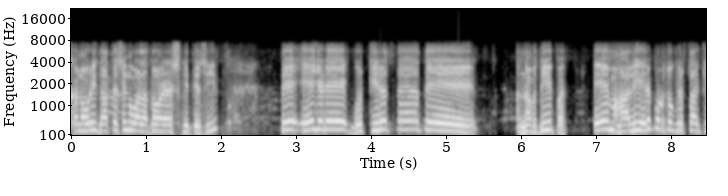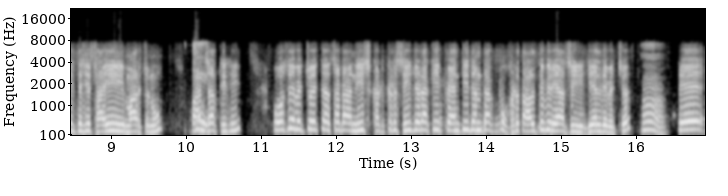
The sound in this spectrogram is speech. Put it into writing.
ਖਨੌਰੀ ਦਾਤੇ ਸਿੰਘ ਵਾਲਾ ਤੋਂ ਅਰੈਸਟ ਕੀਤੇ ਸੀ ਤੇ ਇਹ ਜਿਹੜੇ ਗੁਰਕੀਰਤ ਤੇ ਨਵਦੀਪ ਇਹ ਮਹਾਲੀ 에ਅਰਪੋਰਟ ਤੋਂ ਗ੍ਰਿਫਤਾਰ ਕੀਤੇ ਸੀ 28 ਮਾਰਚ ਨੂੰ। ਪੰਜ ਸਾਥੀ ਸੀ ਉਸ ਦੇ ਵਿੱਚੋਂ ਇੱਕ ਸਾਡਾ ਅਨੀਸ਼ ਖਟਕੜ ਸੀ ਜਿਹੜਾ ਕਿ 35 ਦਿਨ ਤੱਕ ਭੁੱਖ ਹੜਤਾਲ ਤੇ ਵੀ ਰਿਹਾ ਸੀ ਜੇਲ੍ਹ ਦੇ ਵਿੱਚ। ਹੂੰ। ਤੇ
